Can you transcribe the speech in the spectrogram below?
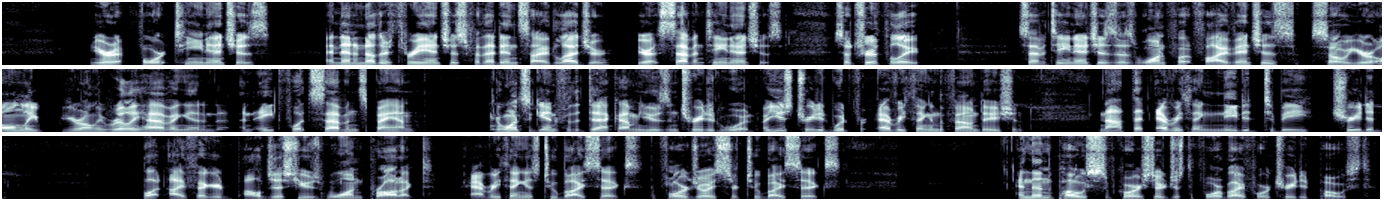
You're at 14 inches. And then another 3 inches for that inside ledger. You're at 17 inches. So truthfully, 17 inches is one foot five inches, so you're only you're only really having an, an eight foot seven span. And once again, for the deck, I'm using treated wood. I use treated wood for everything in the foundation. Not that everything needed to be treated, but I figured I'll just use one product. Everything is two by six. The floor joists are two by six. And then the posts, of course, they're just a four by four treated post.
